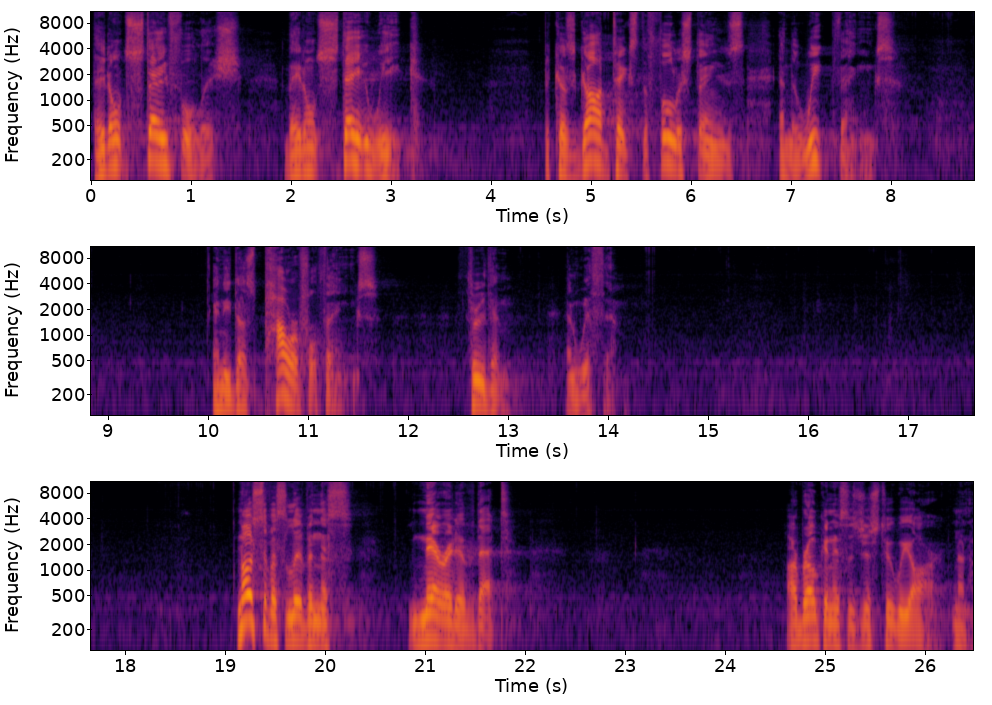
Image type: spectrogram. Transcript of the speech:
They don't stay foolish, they don't stay weak. Because God takes the foolish things and the weak things and he does powerful things through them and with them. Most of us live in this narrative that our brokenness is just who we are. No, no.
